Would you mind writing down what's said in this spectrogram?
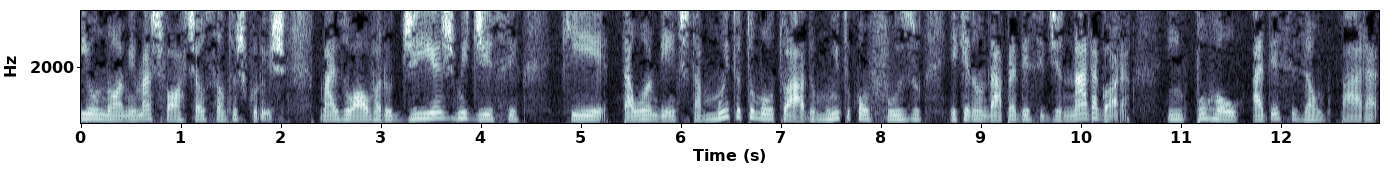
e o nome mais forte é o Santos Cruz. Mas o Álvaro Dias me disse que tá, o ambiente está muito tumultuado, muito confuso e que não dá para decidir nada agora. empurrou a decisão para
